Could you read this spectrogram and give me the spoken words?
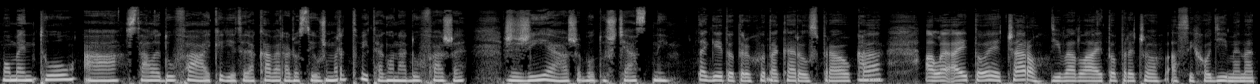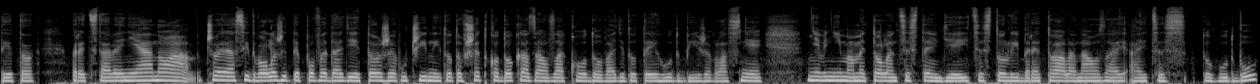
momentu a stále dúfa, aj keď je teda Kavaradosi už mŕtvy, tak ona dúfa, že, že žije a že budú šťastní tak je to trochu taká rozprávka, ale aj to je čaro divadla, aj to, prečo asi chodíme na tieto predstavenia. No a čo je asi dôležité povedať je to, že Puccini toto všetko dokázal zakódovať do tej hudby, že vlastne nevnímame to len cez ten dej, cez to libreto, ale naozaj aj cez tú hudbu.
